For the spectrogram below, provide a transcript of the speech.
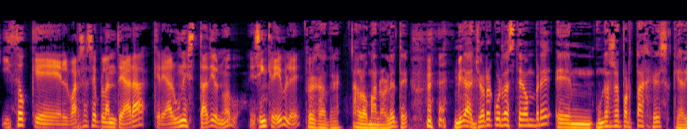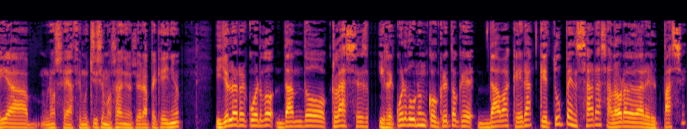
hizo que el Barça se planteara crear un estadio nuevo. Es increíble. ¿eh? Fíjate, a lo manolete. Mira, yo recuerdo a este hombre en unos reportajes que había, no sé, hace muchísimos años, yo era pequeño, y yo le recuerdo dando clases, y recuerdo uno en concreto que daba que era que tú pensaras a la hora de dar el pase,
